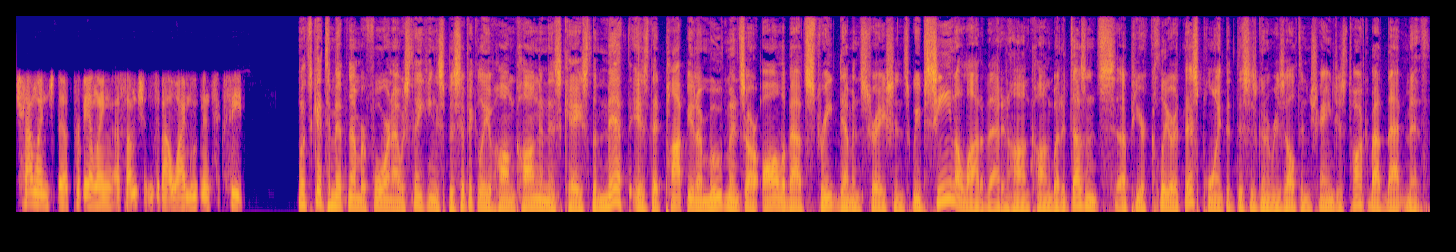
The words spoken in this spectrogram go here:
challenge the prevailing assumptions about why movements succeed. Let's get to myth number four. And I was thinking specifically of Hong Kong in this case. The myth is that popular movements are all about street demonstrations. We've seen a lot of that in Hong Kong, but it doesn't appear clear at this point that this is going to result in changes. Talk about that myth.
